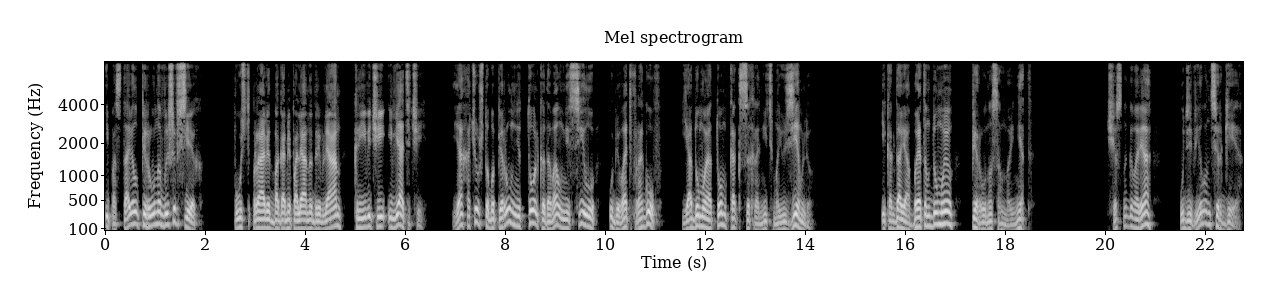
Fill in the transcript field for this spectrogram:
и поставил Перуна выше всех. Пусть правит богами поляны древлян, кривичей и вятичей. Я хочу, чтобы Перун не только давал мне силу убивать врагов. Я думаю о том, как сохранить мою землю. И когда я об этом думаю, Перуна со мной нет. Честно говоря, удивил он Сергея.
